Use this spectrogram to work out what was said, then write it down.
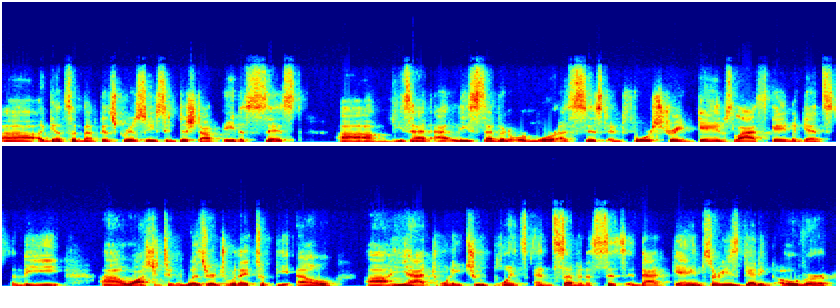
uh, against the Memphis Grizzlies. He dished out eight assists. Um, he's had at least seven or more assists in four straight games. Last game against the uh, Washington Wizards, where they took the L uh, he had 22 points and seven assists in that game. So he's getting over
